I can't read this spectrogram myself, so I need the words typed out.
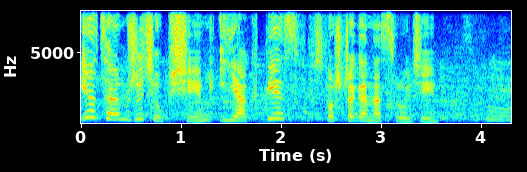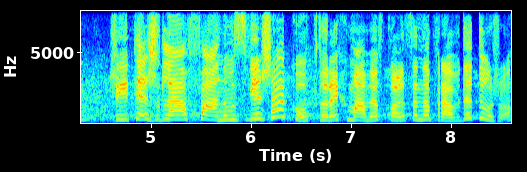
i o całym życiu psim i jak pies spostrzega nas ludzi. Czyli też dla fanów zwierzaków, których mamy w Polsce naprawdę dużo.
